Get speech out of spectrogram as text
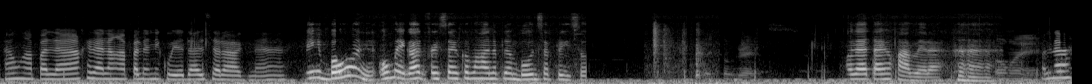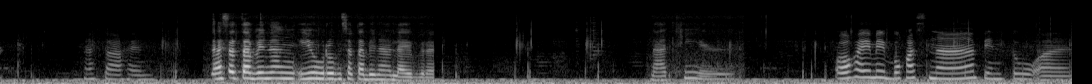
Oo nga pala, kilala nga pala ni Kuya dahil sa Ragna. May bone! Oh my God, first time ko makahanap ng bone sa prison. Congrats. Wala tayong camera. Oo nga eh. Wala. Nasa akin. Nasa tabi ng, yung room sa tabi ng library. Not here. Okay, may bukas na pintuan.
